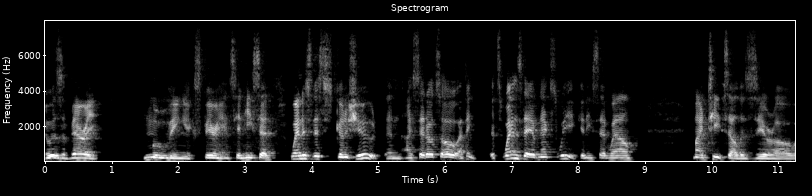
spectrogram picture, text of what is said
It was a very moving experience. And he said, When is this going to shoot? And I said, Oh, so I think it's Wednesday of next week. And he said, Well, my T cell is zero.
